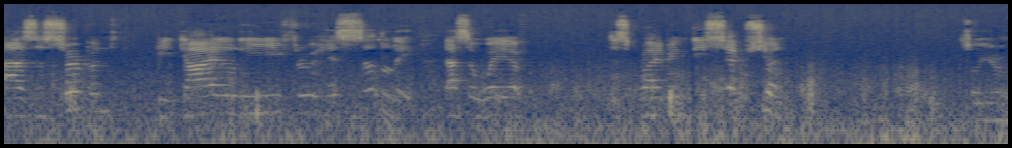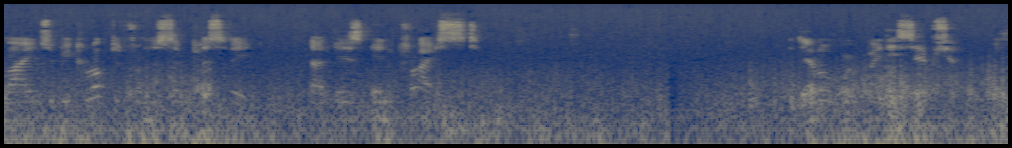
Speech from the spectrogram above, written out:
as the serpent beguiled Eve through his subtlety. That's a way of describing deception. So your mind should be corrupted from the simplicity that is in Christ. Devil worked by deception with.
